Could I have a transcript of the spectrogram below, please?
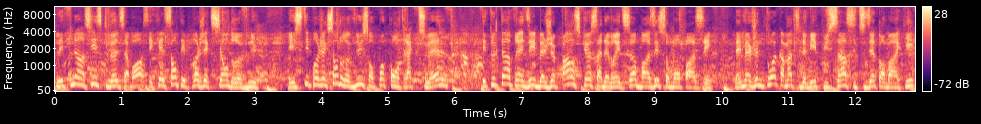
les financiers, ce qu'ils veulent savoir, c'est quelles sont tes projections de revenus. Et si tes projections de revenus sont pas contractuelles, tu es tout le temps en train de dire, ben, je pense que ça devrait être ça basé sur mon passé. Mais imagine-toi comment tu deviens puissant si tu dis à ton banquier,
